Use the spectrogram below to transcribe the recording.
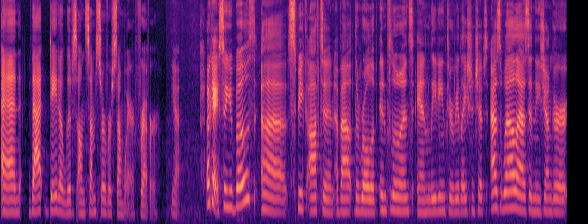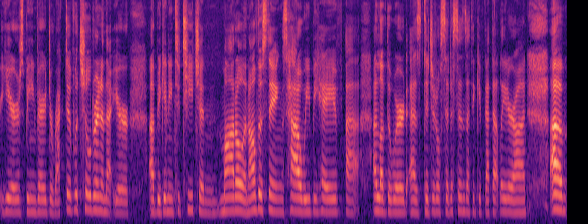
and that data lives on some server somewhere forever. Yeah. Okay, so you both uh, speak often about the role of influence and leading through relationships, as well as in these younger years being very directive with children, and that you're uh, beginning to teach and model and all those things how we behave. Uh, I love the word as digital citizens. I think you've got that later on. Um,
